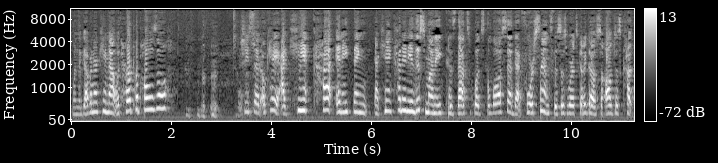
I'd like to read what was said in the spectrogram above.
When the governor came out with her proposal, she said, okay, I can't cut anything, I can't cut any of this money because that's what the law said, that four cents, this is where it's going to go. So I'll just cut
